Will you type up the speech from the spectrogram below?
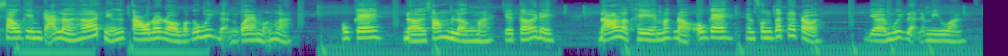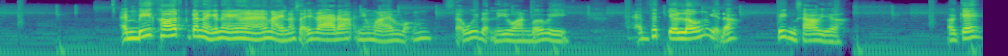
sau khi em trả lời hết những cái câu đó rồi và cái quyết định của em vẫn là ok đời sống lần mà chơi tới đi. Đó là khi em bắt đầu ok em phân tích hết rồi. Giờ em quyết định em yêu anh. Em biết hết cái này cái này cái này, cái này nó xảy ra đó nhưng mà em vẫn sẽ quyết định yêu anh bởi vì em thích chơi lớn vậy đó. Biết làm sao giờ? Ok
